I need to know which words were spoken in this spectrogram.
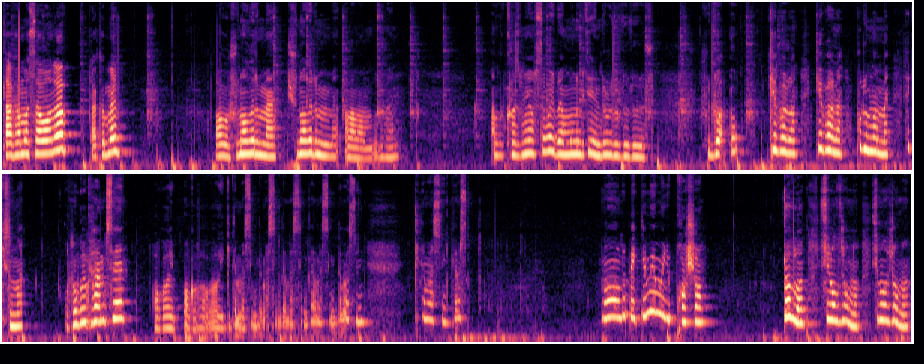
Takımı savunup takımın. Abi şunu alırım ben. Şunu alırım ben. Alamam bunu ben. Abi kazma yapsa var ben bunu bitiririm. Dur dur dur dur. Şurada hop. Geber lan. Geber lan. Burum lan ben. Sekisin lan. Osman Gölük sen misin? Aga aga aga gidemezsin gidemezsin gidemezsin gidemezsin gidemezsin. Gidemezsin gidemezsin. Ne oldu beklemiyor muydu paşam? Gel lan seni alacağım lan seni alacağım lan.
